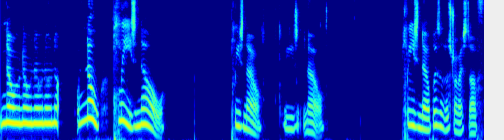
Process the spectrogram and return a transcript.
No, no, no, no, no. No! Please, no. Please, no. Please, no. Please, no. Please don't destroy my stuff.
